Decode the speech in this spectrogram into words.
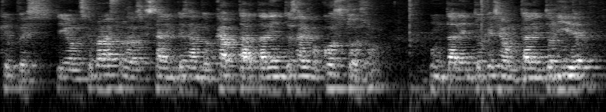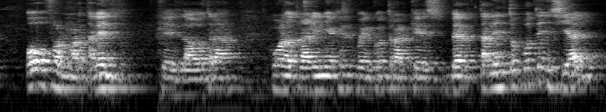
que pues, digamos que para las personas que están empezando, captar talento es algo costoso, un talento que sea un talento líder, o formar talento, que es la otra, como la otra línea que se puede encontrar, que es ver talento potencial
